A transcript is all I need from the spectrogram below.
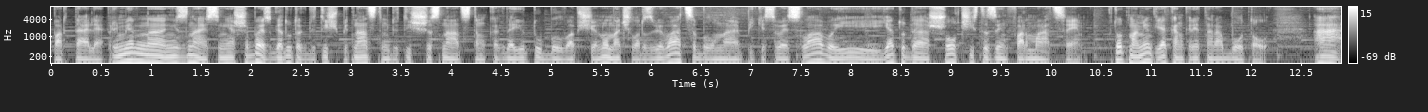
портале. Примерно, не знаю, если не ошибаюсь, году так 2015-2016, когда YouTube был вообще, ну, начал развиваться, был на пике своей славы, и я туда шел чисто за информацией. В тот момент я конкретно работал. А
